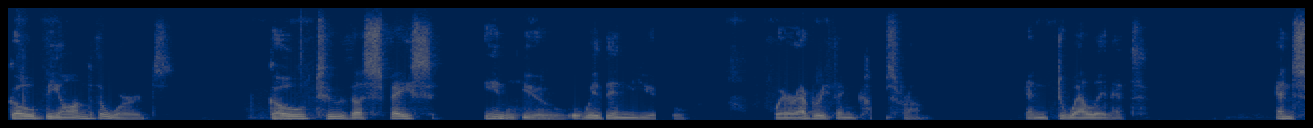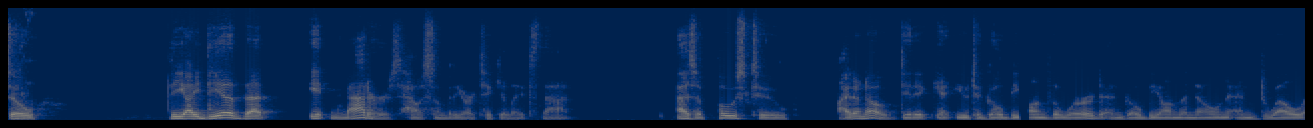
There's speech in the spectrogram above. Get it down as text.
go beyond the words, go to the space in mm. you, within you, where everything comes from, and dwell in it. And so the idea that it matters how somebody articulates that as opposed to i don't know did it get you to go beyond the word and go beyond the known and dwell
